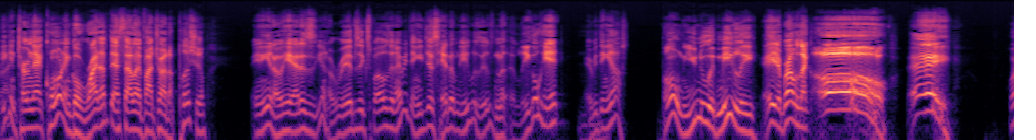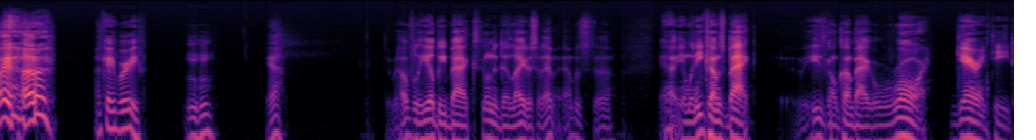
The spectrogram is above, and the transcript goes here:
He can turn that corner and go right up that sideline if I try to push him. And, you know, he had his, you know, ribs exposed and everything. He just hit him. He was, it was an illegal hit, Mm-hmm. everything else. Boom. You knew immediately. AJ Brown was like, oh, hey, wait, uh, I can't breathe. Mm-hmm. Yeah. Hopefully he'll be back sooner than later. So that, that was, uh, yeah, and when he comes back, he's gonna come back roaring, guaranteed.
